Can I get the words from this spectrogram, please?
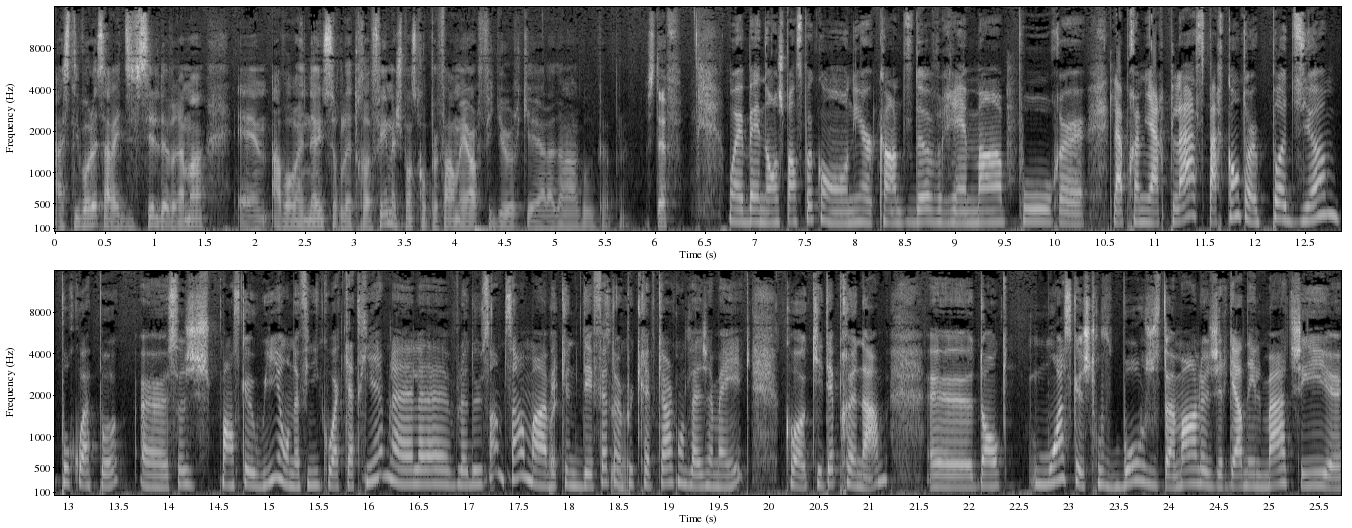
à ce niveau-là, ça va être difficile de vraiment euh, avoir un œil sur le trophée, mais je pense qu'on peut faire meilleure figure qu'à la dernière Gold Cup. là. Steph? Ouais, ben non, je pense pas qu'on ait un candidat vraiment pour euh, la première place. Par contre, un podium, pourquoi pas? Euh, ça, je pense que oui. On a fini quoi, quatrième, la, la, la deux ans, me semble, avec une défaite un peu crève-cœur contre la Jamaïque, quoi- qui était prenable. Euh, donc, moi, ce que je trouve beau, justement, là, j'ai regardé le match et euh,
